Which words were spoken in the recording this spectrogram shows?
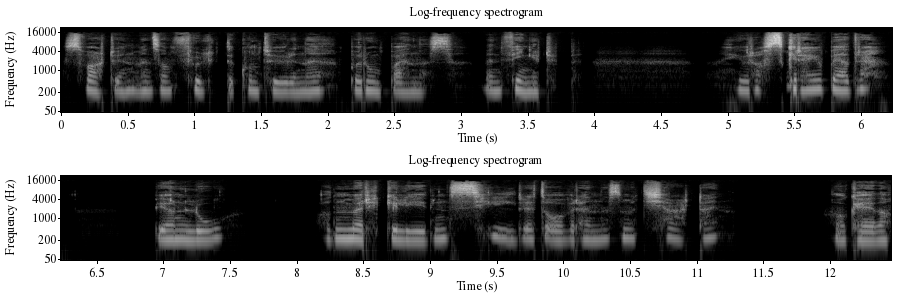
svarte hun mens han fulgte konturene på rumpa hennes med en fingertupp. Jo raskere, jo bedre. Bjørn lo og den mørke lyden sildret over henne som et kjærtegn. Ok, da.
